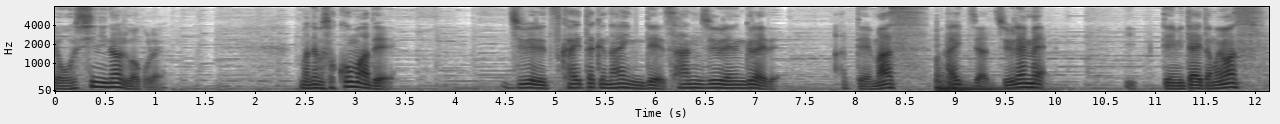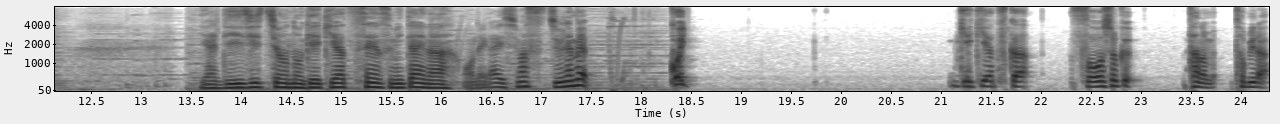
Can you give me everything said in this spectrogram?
や推しになるわこれ。まあでもそこまでジュエル使いたくないんで30連ぐらいで当てます。はいじゃあ10連目。いってみたいと思います。いや理事長の激アツセンスみたいな。お願いします。10連目。来い。激アツか装飾。頼む。扉。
